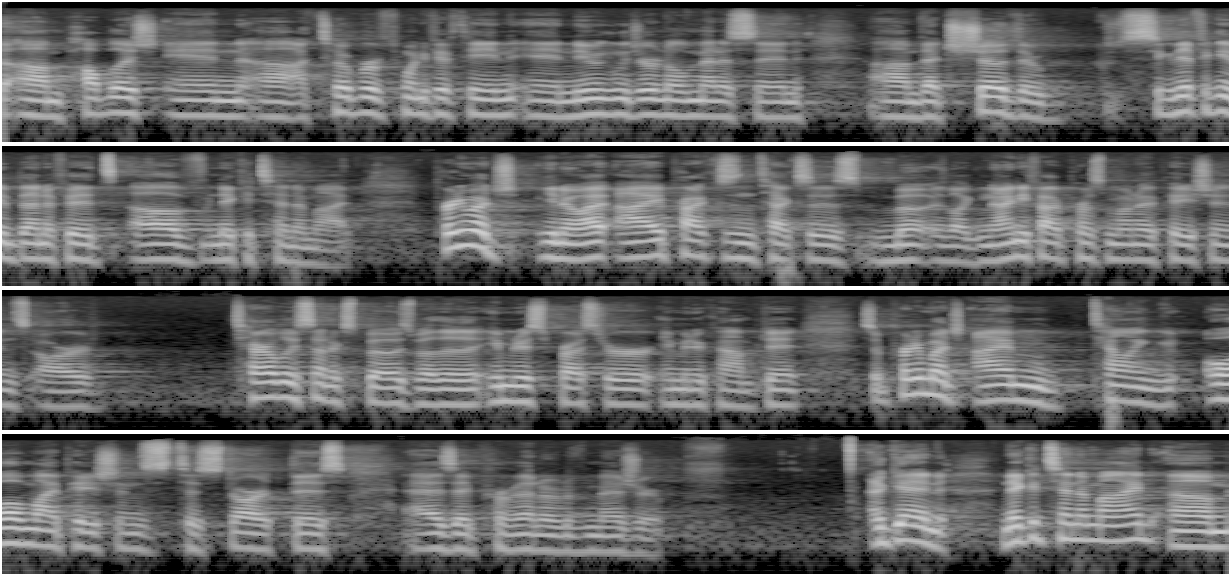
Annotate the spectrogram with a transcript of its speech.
um, published in uh, October of 2015 in New England Journal of Medicine um, that showed the significant benefits of nicotinamide. Pretty much, you know, I, I practice in Texas, like 95% of my patients are terribly sun exposed, whether they're immunosuppressed or immunocompetent. So pretty much I'm telling all my patients to start this as a preventative measure. Again, nicotinamide, um,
